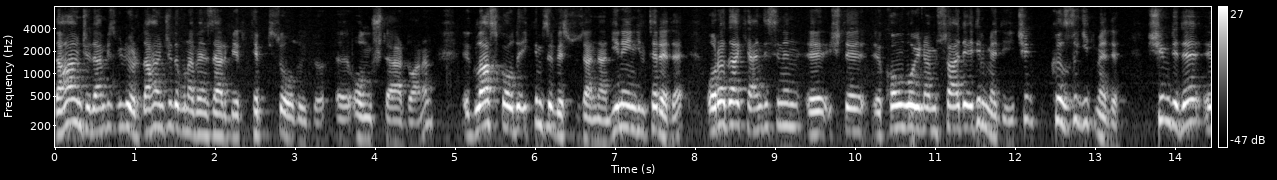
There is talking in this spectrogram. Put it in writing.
daha önceden biz biliyoruz. Daha önce de buna benzer bir tepkisi olduydu, e, olmuştu Erdoğan'ın. E, Glasgow'da iklim zirvesi düzenlendi. Yine İngiltere'de. Orada kendisinin e, işte e, konvoyuna müsaade edilmediği için hızlı gitmedi. Şimdi de e,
